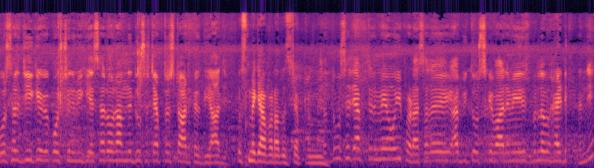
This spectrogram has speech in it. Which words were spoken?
और सर जीके का क्वेश्चन भी किया। सर और हमने दूसरा चैप्टर स्टार्ट कर दिया आज। उसमें क्या पढ़ा दूसरे चैप्टर में? सर दूसरे चैप्टर में वही पढ़ा सर अभी तो उसके बारे में मतलब हेड हाँ जी?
